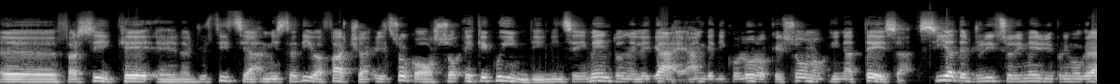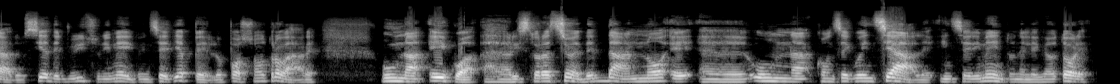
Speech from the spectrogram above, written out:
eh, far sì che eh, la giustizia amministrativa faccia il suo corso e che quindi l'inserimento nelle GAE anche di coloro che sono in attesa sia del giudizio di merito di primo grado sia del giudizio di merito in sede di appello possano trovare una equa eh, ristorazione del danno e eh, un conseguenziale inserimento nelle graduatorie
